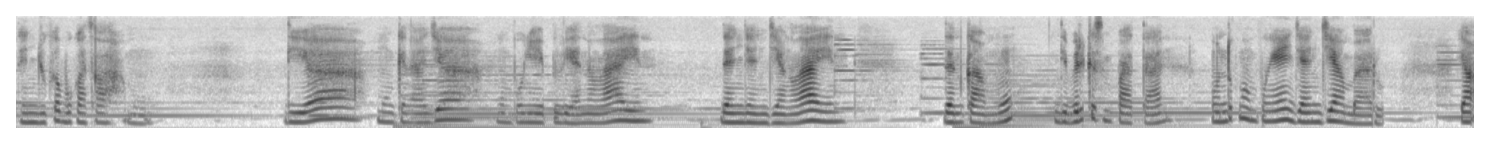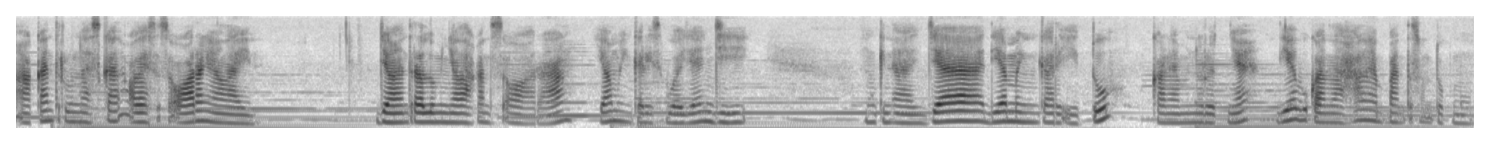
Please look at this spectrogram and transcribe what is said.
dan juga bukan salahmu dia mungkin aja mempunyai pilihan yang lain dan janji yang lain. Dan kamu diberi kesempatan untuk mempunyai janji yang baru yang akan terlunaskan oleh seseorang yang lain. Jangan terlalu menyalahkan seseorang yang mengingkari sebuah janji. Mungkin aja dia mengingkari itu karena menurutnya dia bukanlah hal yang pantas untukmu.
